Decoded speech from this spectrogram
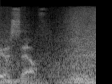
Yourself.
